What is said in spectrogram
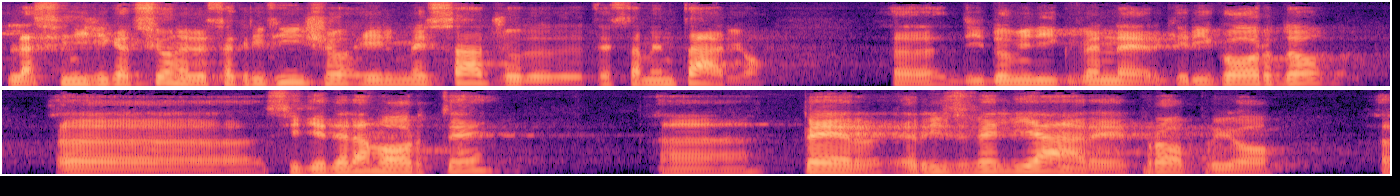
la significazione del sacrificio e il messaggio testamentario eh, di Dominique Venner, che ricordo eh, si diede la morte eh, per risvegliare proprio eh,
